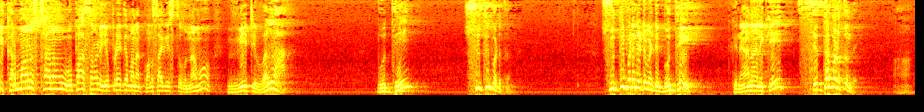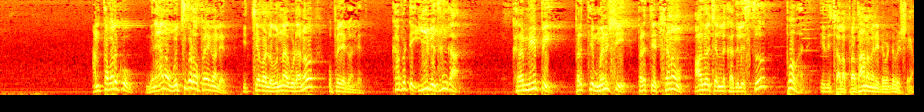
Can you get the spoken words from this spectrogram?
ఈ కర్మానుష్ఠానము ఉపాసనలు ఎప్పుడైతే మనం కొనసాగిస్తూ ఉన్నామో వీటి వల్ల బుద్ధి శుద్ధిపడుతుంది. శుద్ధిపడినటువంటి బుద్ధి జ్ఞానానికి సిద్ధపడుతుంది. అంతవరకు జ్ఞానం వచ్చి కూడా ఉపయోగం లేదు. ఇచ్చేవాళ్ళు ఉన్నా కూడాను ఉపయోగం లేదు. కాబట్టి ఈ విధంగా క్రమేపి ప్రతి మనిషి ప్రతి క్షణం ఆలోచనలు కదిలిస్తూ పోవాలి. ఇది చాలా ప్రధానమైనటువంటి విషయం.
